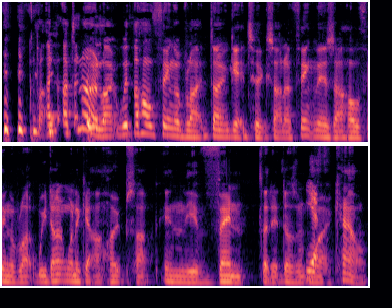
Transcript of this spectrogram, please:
but I, I don't know, like with the whole thing of like, don't get too excited. I think there's that whole thing of like, we don't want to get our hopes up in the event that it doesn't work out.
